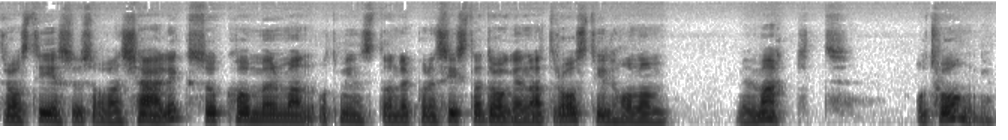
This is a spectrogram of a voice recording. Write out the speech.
dras till Jesus av hans kärlek så kommer man åtminstone på den sista dagen att dras till honom med makt och tvång.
